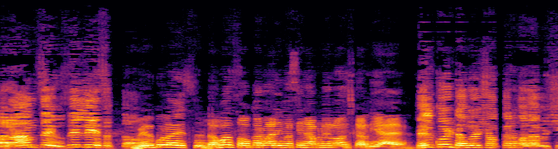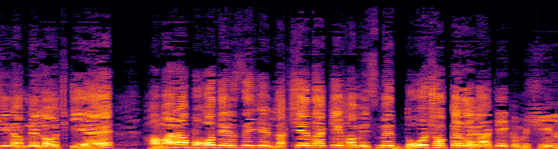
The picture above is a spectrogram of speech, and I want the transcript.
आराम से उसे ले सकता है। बिल्कुल इस डबल शॉकर वाली मशीन आपने लॉन्च कर दिया है। बिल्कुल डबल शॉकर वाला मशीन हमने लॉन्च किया है। हमारा बहुत देर से ये लक्ष्य था कि हम इसमें दो शॉकर लगा के एक मशीन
